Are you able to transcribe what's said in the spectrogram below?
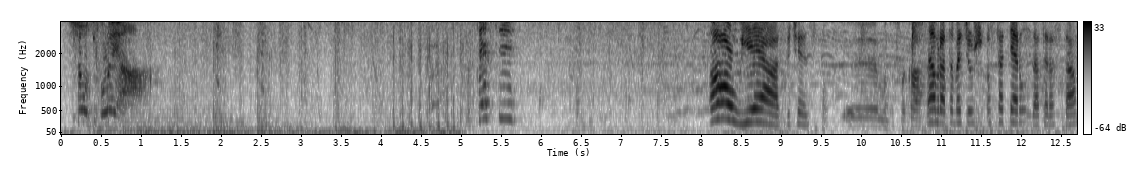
Strzał z boleja! Następny! Oh yeah, zwycięstwo. Eee, motherfucker. Dobra, to będzie już ostatnia runda teraz ta.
